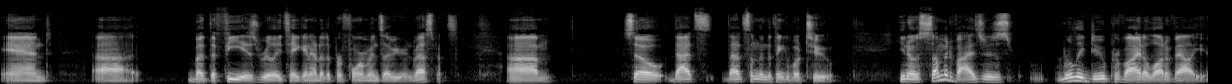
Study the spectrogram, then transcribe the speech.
And uh, but the fee is really taken out of the performance of your investments. Um, so that's that's something to think about too. You know some advisors really do provide a lot of value.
